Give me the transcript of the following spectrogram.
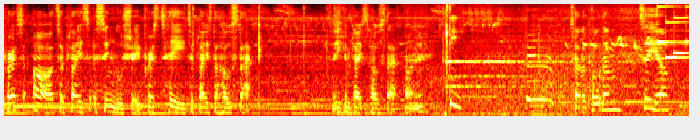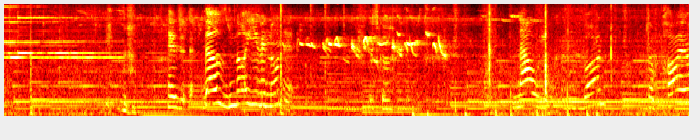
press R to place a single sheet, press T to place the whole stack. So you can place the whole stack, can't you? D. Teleport them. See ya. That was not even on it. Let's go. Now you can run, jump higher.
